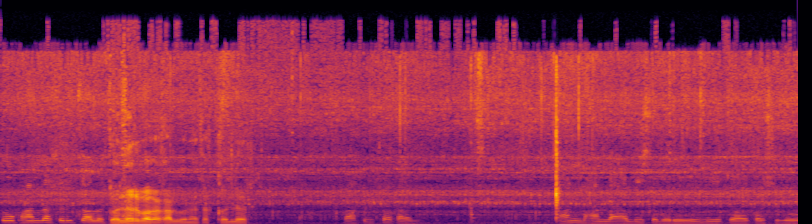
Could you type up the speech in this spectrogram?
टोप आणला तरी चालत कलर बघा कालवणाचा कलर. बाकीचा काय नाही आण भानला आलीस तर बरं होईल मी हो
